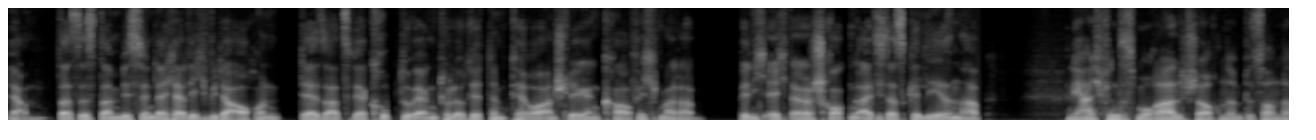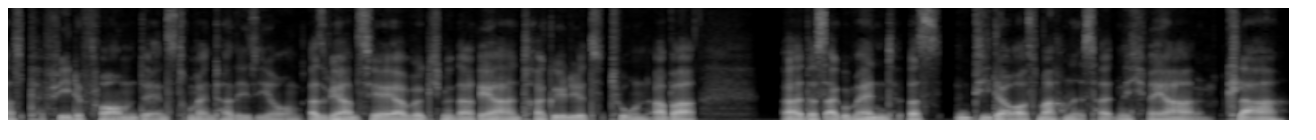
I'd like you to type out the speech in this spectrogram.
ja, das ist dann ein bisschen lächerlich wieder auch. Und der Satz, wer Kryptowährungen toleriert, nimmt Terroranschläge in Kauf. Ich meine, da bin ich echt erschrocken, als ich das gelesen habe. Ja, ich finde es moralisch auch eine besonders perfide Form der Instrumentalisierung. Also wir haben es hier ja wirklich mit einer realen Tragödie zu tun, aber äh, das Argument, was die daraus machen, ist halt nicht real. Klar,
